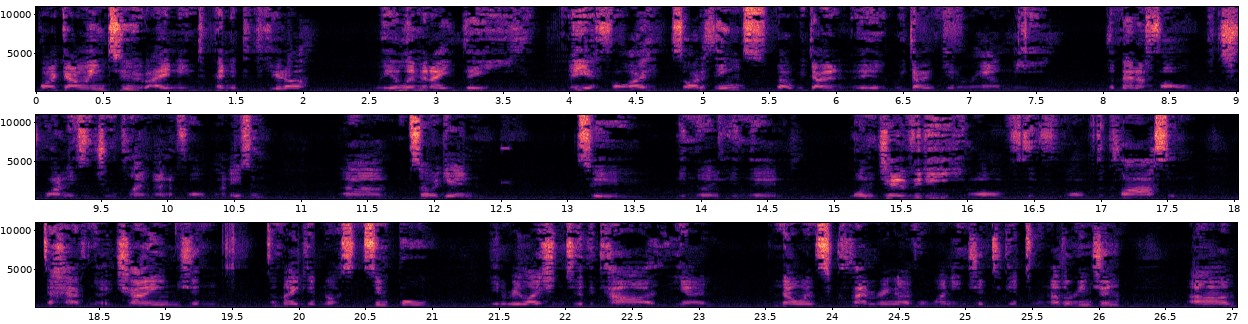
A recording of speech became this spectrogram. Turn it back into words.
by going to an independent computer, we eliminate the EFI side of things, but we don't uh, we don't get around the the manifold, which one is a dual plane manifold, one isn't. Um, so again, to in the in the longevity of the, of the class and to have no change and to make it nice and simple in relation to the car. You know, no one's clamoring over one engine to get to another engine. Um,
